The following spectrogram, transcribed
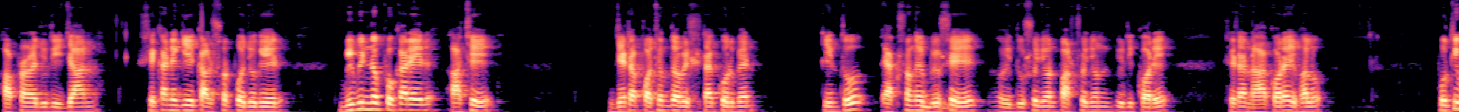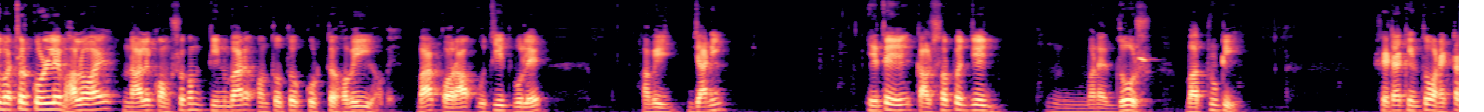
আপনারা যদি যান, সেখানে গিয়ে কালসর্পযোগের বিভিন্ন প্রকারের আছে, যেটা পছন্দ হবে সেটা করবেন। কিন্তু একসঙ্গে বসে ওই দুশো জন, পাঁচশো জন যদি করে সেটা না করাই ভালো। প্রতি বছর করলে ভালো হয়, নাহলে কমসে কম তিনবার অন্তত করতে হবেই হবে বা করা উচিত বলে আমি জানি। এতে কালসর্পের যে মানে দোষ বা ত্রুটি, সেটা কিন্তু অনেকটা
